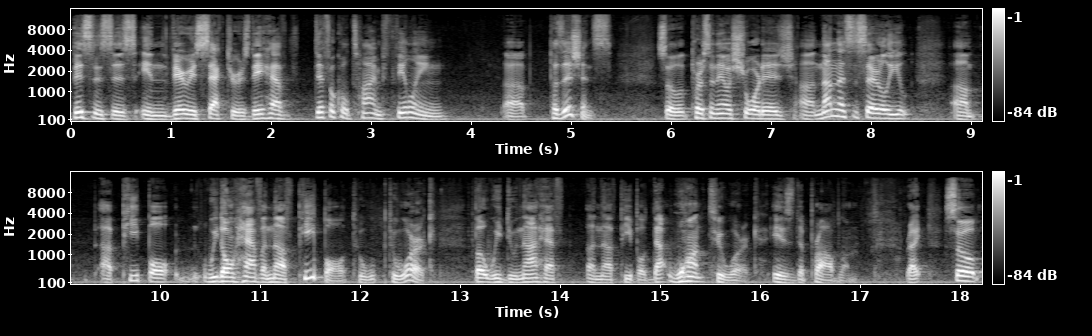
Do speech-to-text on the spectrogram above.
businesses in various sectors they have difficult time filling uh, positions. So personnel shortage, uh, not necessarily um, uh, people. We don't have enough people to to work, but we do not have enough people that want to work. Is the problem, right? So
